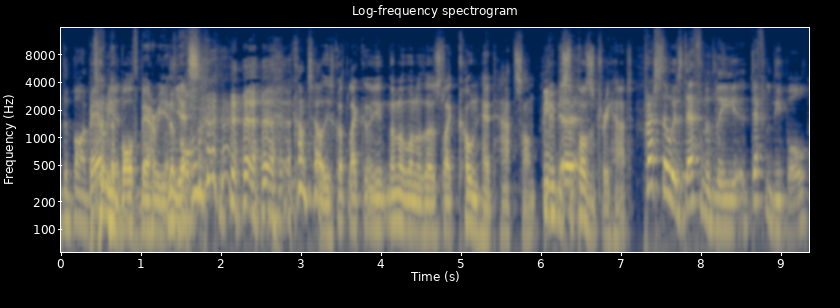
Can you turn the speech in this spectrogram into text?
the Barbarian. the Baldbarian, The yes. I can't tell. He's got like a, none of one of those like cone head hats on. Maybe uh, suppository hat. Presto is definitely definitely bald,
